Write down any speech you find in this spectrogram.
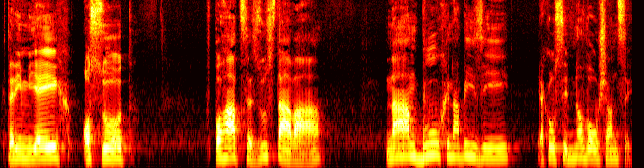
kterým jejich osud v pohádce zůstává, nám Bůh nabízí jakousi novou šanci.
